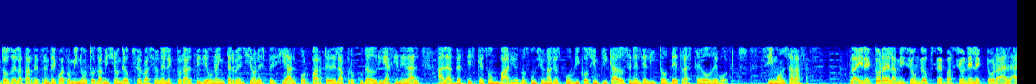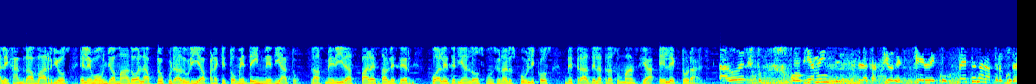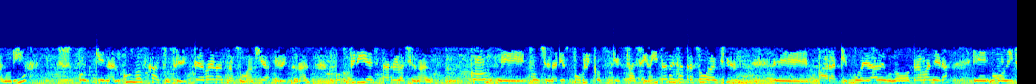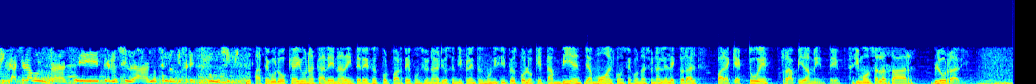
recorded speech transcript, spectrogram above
Dos de la tarde, 34 minutos. La misión de observación electoral pidió una intervención especial por parte de la Procuraduría General al advertir que son varios los funcionarios públicos implicados en el delito de trasteo de votos. Simón Salazar. La directora de la misión de observación electoral, Alejandra Barrios, elevó un llamado a la Procuraduría para que tome de inmediato las medidas para establecer cuáles serían los funcionarios públicos detrás de la transhumancia electoral. De esto, obviamente las acciones que le competen a la Procuraduría, porque en algunos casos el tema de la transhumancia electoral podría estar relacionado con eh, funcionarios públicos que facilitan esa transhumancia eh, para que pueda de una u otra manera eh, modificarse la voluntad de los ciudadanos en los diferentes municipios. Aseguró que hay una cadena de intereses por parte de funcionarios en diferentes municipios, por lo que también llamó al Consejo Nacional Electoral para que actúe rápidamente. Simón Salazar, Blue Radio.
